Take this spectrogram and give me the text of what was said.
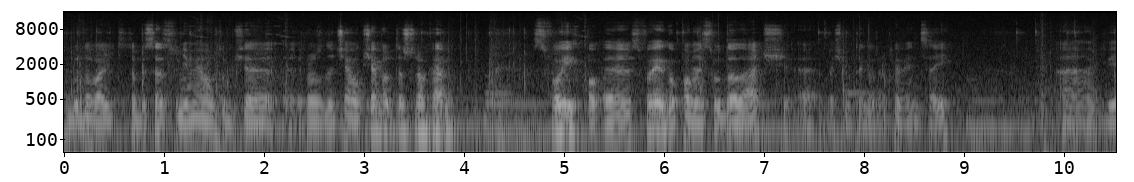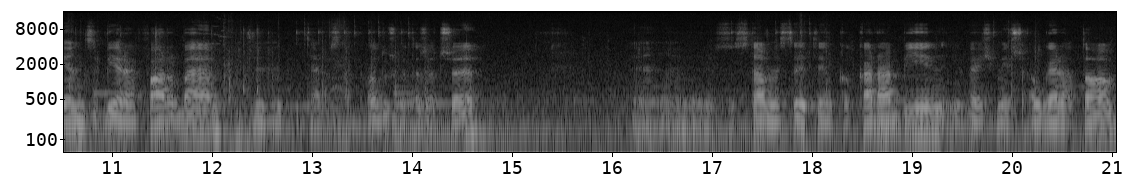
zbudowali, to, to by sensu nie miało, to by się e, rozleciało. Chciałbym też trochę swoich, e, swojego pomysłu dodać. Weźmy tego trochę więcej. Więc bierę farbę. Mm, teraz tak, odłóżmy te rzeczy. Zostawmy sobie tylko karabin i weźmy jeszcze Augera to.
